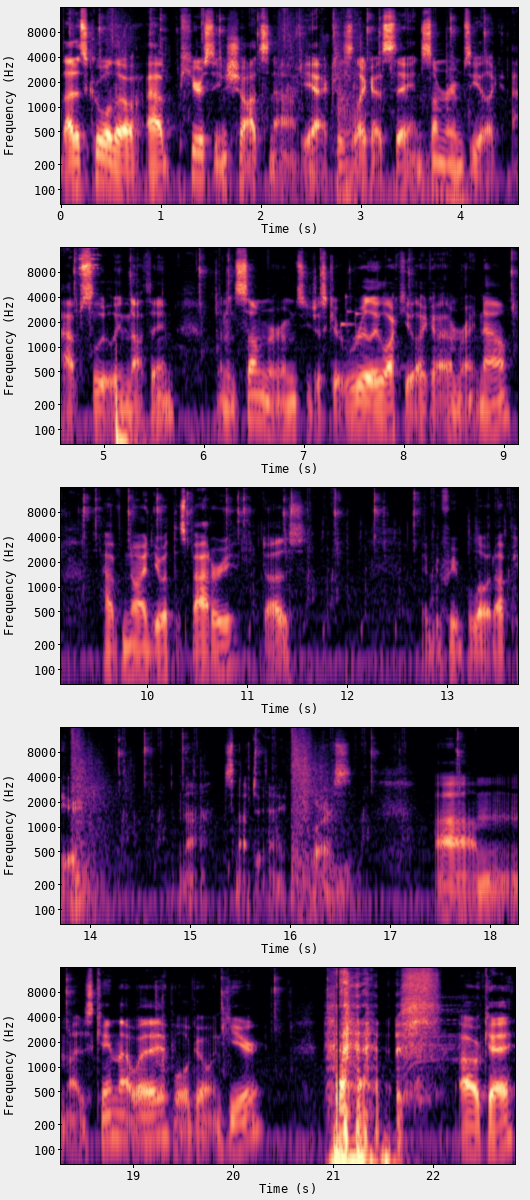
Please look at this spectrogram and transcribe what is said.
That is cool though. I have piercing shots now. Yeah, because like I say, in some rooms you get like absolutely nothing. And in some rooms you just get really lucky like I am right now. I have no idea what this battery does. Maybe if we blow it up here. Nah, it's not doing anything for us. Um, I just came that way. We'll go in here. okay.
